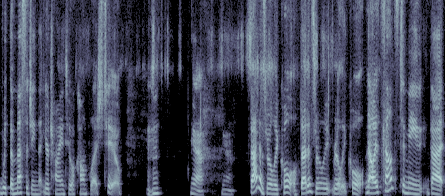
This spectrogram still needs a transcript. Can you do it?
with the messaging that you're trying to accomplish too. Mm-hmm. Yeah, yeah. That is really cool. That is really, really cool. Now, it sounds to me that,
